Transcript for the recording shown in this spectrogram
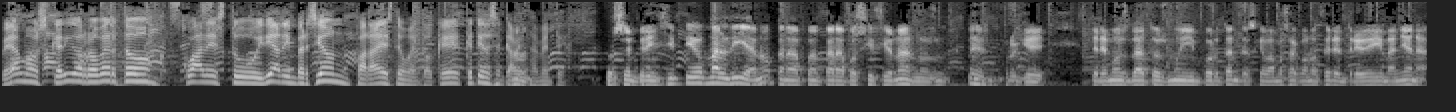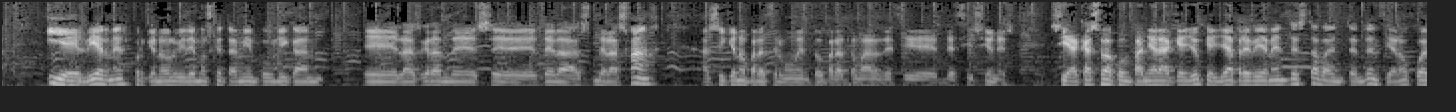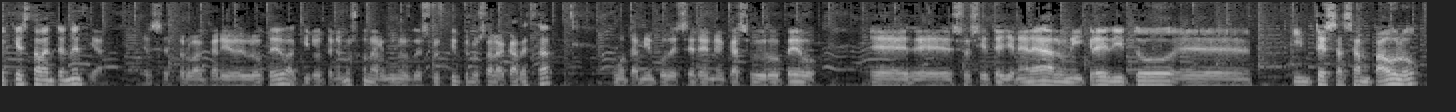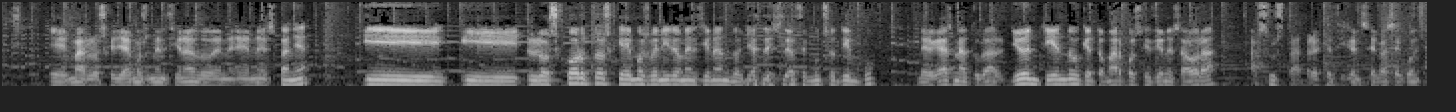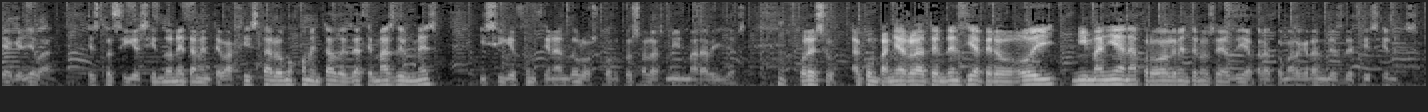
Veamos, querido Roberto, ¿cuál es tu idea de inversión para este momento? ¿Qué, tienes en cabeza, en mente? Pues en principio mal día, ¿no? Para, para posicionarnos, porque tenemos datos muy importantes que vamos a conocer entre hoy y mañana y el viernes, porque no olvidemos que también publican eh, las grandes eh, de las de las FANG, así que no parece el momento para tomar decisiones. Si acaso acompañar aquello que ya previamente estaba en tendencia, ¿no? ¿Cuál que estaba en tendencia? El sector bancario europeo. Aquí lo tenemos con algunos de sus títulos a la cabeza, como también puede ser en el caso europeo eh, Societe General, Unicrédito, eh, Intesa San Paolo, eh, más los que ya hemos mencionado en, en España. Y, y, los cortos que hemos venido mencionando ya desde hace mucho tiempo del gas natural. Yo entiendo que tomar posiciones ahora asusta, pero es que fíjense la secuencia que lleva. Esto sigue siendo netamente bajista, lo hemos comentado desde hace más de un mes y sigue funcionando los cortos a las mil maravillas. Por eso, acompañar la tendencia, pero hoy ni mañana probablemente no sea el día para tomar grandes decisiones.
